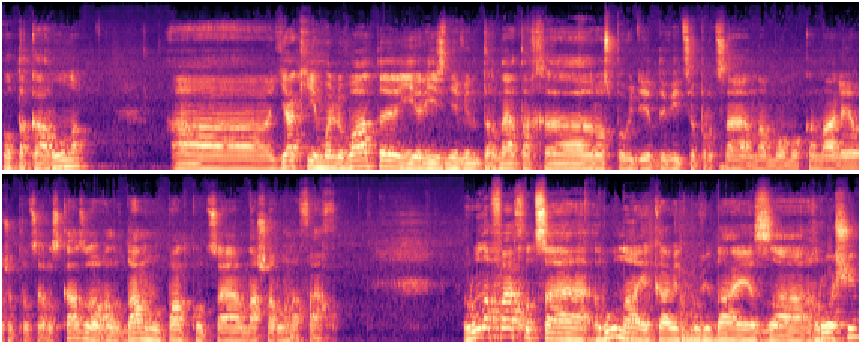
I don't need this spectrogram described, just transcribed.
отака руна. Як її малювати? Є різні в інтернетах е, розповіді. Дивіться про це на моєму каналі, я вже про це розказував, але в даному випадку це наша руна феху. Руна феху це руна, яка відповідає за гроші,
